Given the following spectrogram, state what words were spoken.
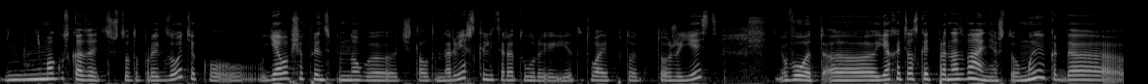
не могу сказать что-то про экзотику. Я вообще, в принципе, много читала там норвежской литературы, и этот вайп то, тоже есть. Вот. Э, я хотела сказать про название, что мы, когда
